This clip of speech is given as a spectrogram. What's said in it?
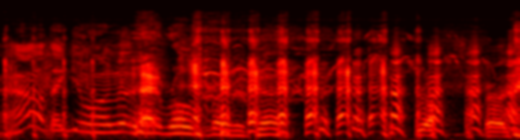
I don't think you want to look like Roseburger. cuz.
